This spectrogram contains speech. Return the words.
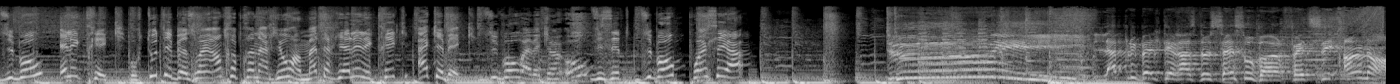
Dubo électrique. Pour tous tes besoins entrepreneuriaux en matériel électrique à Québec. Dubo avec un O, visite dubo.ca. Toumi! La plus belle terrasse de Saint-Sauveur fête ses un an.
